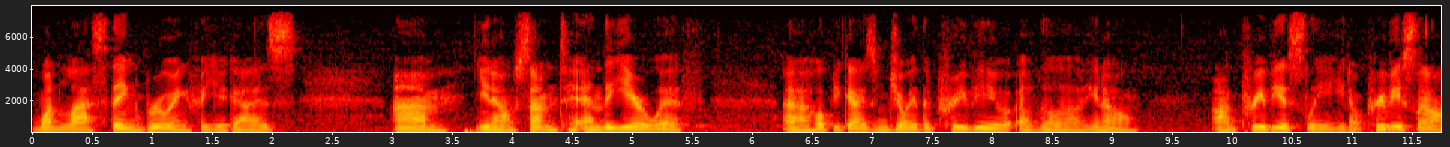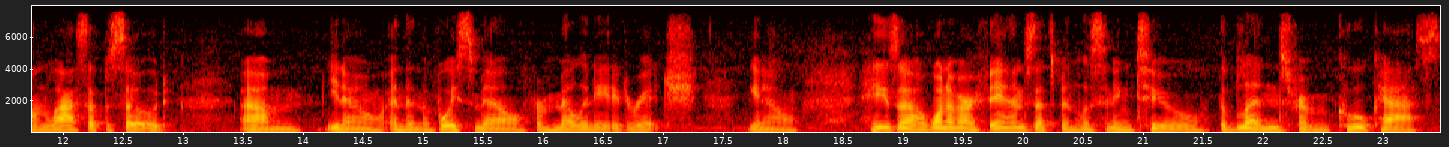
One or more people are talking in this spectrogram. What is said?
one last thing brewing for you guys. Um, you know, something to end the year with. I uh, hope you guys enjoyed the preview of the, you know, on previously, you know, previously on last episode, um, you know, and then the voicemail from Melanated Rich, you know, he's uh, one of our fans that's been listening to the blends from Cool Cass.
